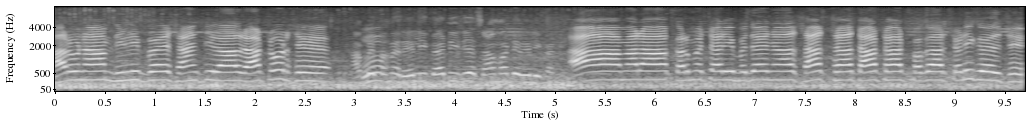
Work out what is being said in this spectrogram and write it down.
મારું નામ દિલીપભાઈ શાંતિલાલ રાઠોડ છે. તમે રેલી કાઢી છે શા માટે રેલી કાઢી? આ અમારા કર્મચારી બધાના સાત સાત આઠ આઠ પગાર ચડી ગયેલ છે.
